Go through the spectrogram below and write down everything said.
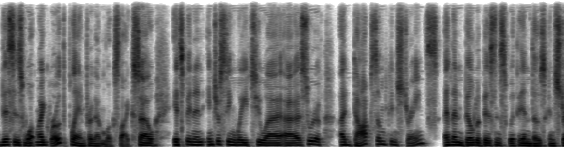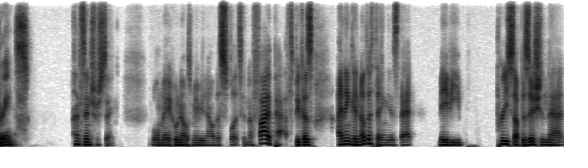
this is what my growth plan for them looks like. So it's been an an interesting way to uh, uh, sort of adopt some constraints and then build a business within those constraints. That's interesting. Well, may who knows? Maybe now this splits into five paths because I think another thing is that maybe presupposition that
